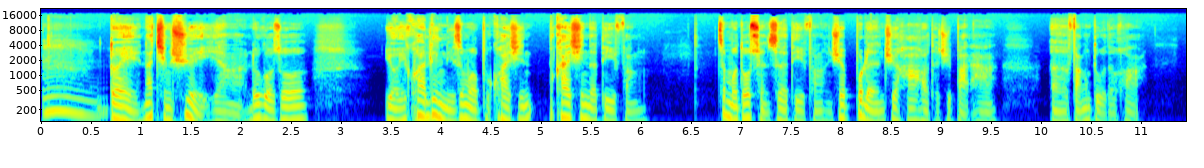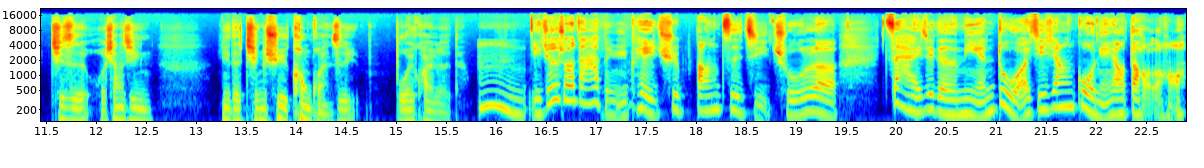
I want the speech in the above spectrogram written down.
嗯，对，那情绪也一样啊。如果说有一块令你这么不开心、不开心的地方，这么多损失的地方，你却不能去好好的去把它呃防堵的话，其实我相信你的情绪控管是。不会快乐的。嗯，也就是说，大家等于可以去帮自己，除了在这个年度啊，即将过年要到了哈，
